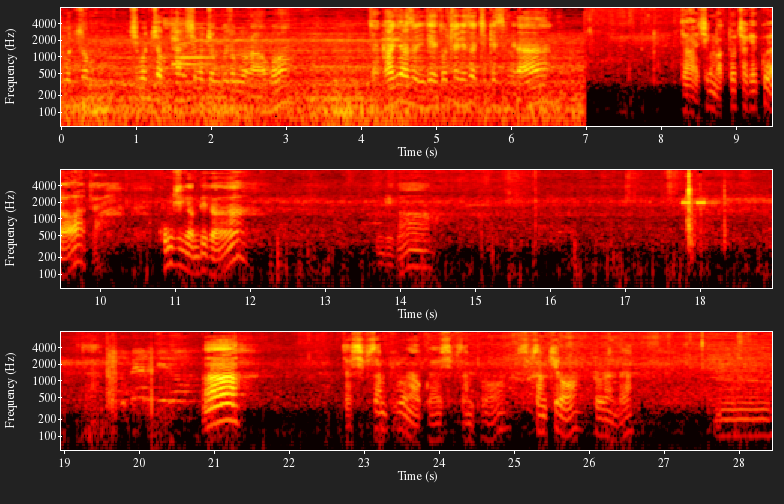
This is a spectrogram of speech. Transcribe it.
15.8, 15.9 정도 나오고. 자 가게 와서 이제 도착해서 찍겠습니다 자 지금 막 도착했고요 자 공식 연비가 연비가 어. 자, 13% 나왔고요. 13%. 13kg 프로란다. 음.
